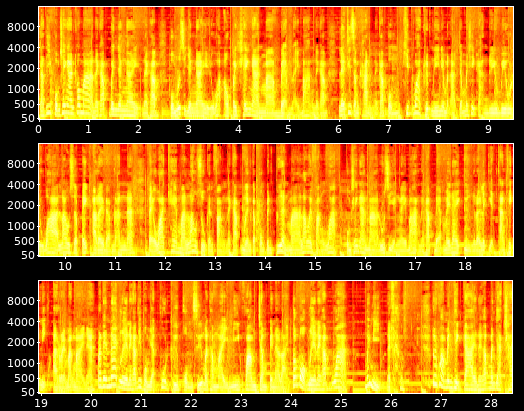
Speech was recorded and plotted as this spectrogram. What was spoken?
จากที่ผมใช้งานเข้ามานะครับเป็นยังไงนะครับผมรู้สึกยังไงหรือว่าเอาไปใช้งานมาแบบไหนบ้างนะครับและที่สำคัญนะครับผมคิดว่าคลิปนี้เนี่ยมันอาจจะไม่ใช่การรีวิว หรือว่าเล่าสเปคอะไรแบบนั้นนะแต่ว่าแค่มาเล่าสู่กันฟังนะครับเหมือนกับผมเป็นเพื่อนมาเล่าให้ฟังว่า ผมใช้งานมารู้สึกยังไงบ้างนะครับแบบไม่ได้อิงรายละเอียดทางเทคนิคอะไรมากมายนะประเด็นแรกเลยนะครับที่ผมอยากพูดคือผมซื้อมาทำไมมีความจำเป็นอะไร ต้องบอกเลยนะครับว่าไม่มีนะครับ ด้วยความเป็นเทคกายนะครับมันอยากใช้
